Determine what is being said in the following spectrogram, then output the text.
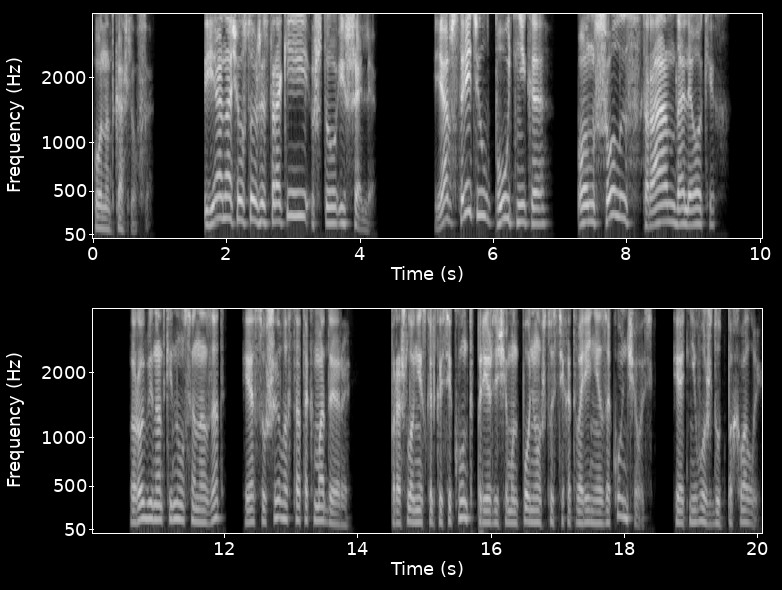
Он откашлялся. Я начал с той же строки, что и Шелли. Я встретил путника. Он шел из стран далеких. Робин откинулся назад и осушил остаток Мадеры. Прошло несколько секунд, прежде чем он понял, что стихотворение закончилось, и от него ждут похвалы.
